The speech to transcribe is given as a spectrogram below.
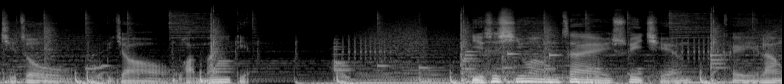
节奏比较缓慢一点，也是希望在睡前可以让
